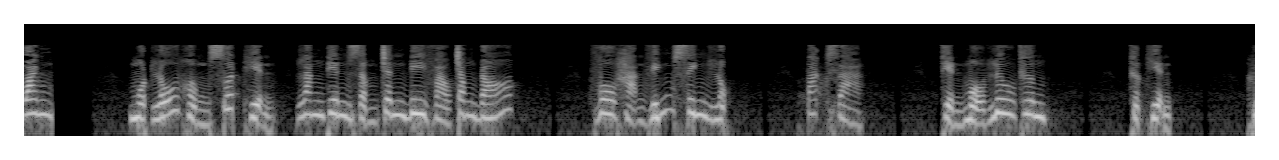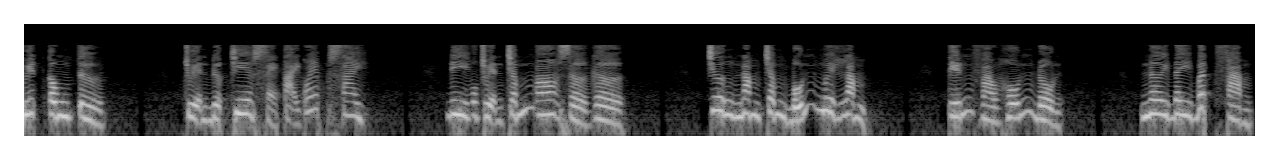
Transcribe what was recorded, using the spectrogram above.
Oanh! Một lỗ hồng xuất hiện, Lăng Thiên dầm chân đi vào trong đó. Vô hạn vĩnh sinh lục. Tác giả. Thiển mộ lưu thương. Thực hiện. Huyết công từ. Chuyện được chia sẻ tại website. Đi vô chuyện.org Chương 545 Tiến vào hỗn độn. Nơi đây bất phàm,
